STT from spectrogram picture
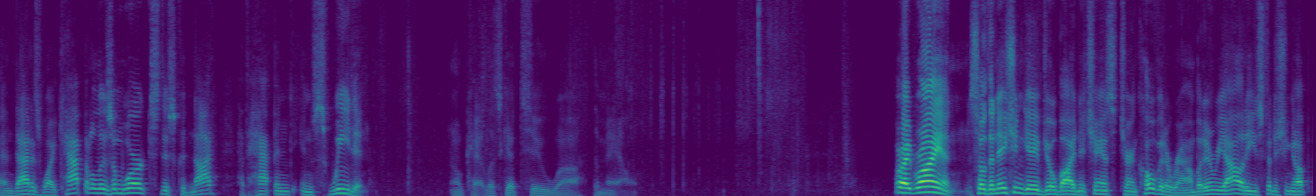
and that is why capitalism works. This could not have happened in Sweden. Okay, let's get to uh, the mail. All right, Ryan. So the nation gave Joe Biden a chance to turn COVID around, but in reality, he's finishing up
